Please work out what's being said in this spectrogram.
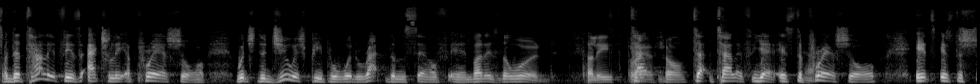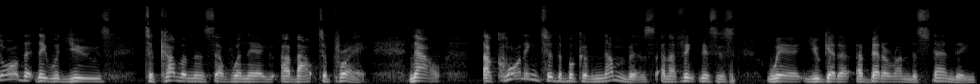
The talith is actually a prayer shawl, which the Jewish people would wrap themselves in. What is the word? Talith, prayer ta- shawl? Ta- talith, yeah, it's the yeah. prayer shawl. It's, it's the shawl that they would use to cover themselves when they're about to pray. Now, according to the book of Numbers, and I think this is where you get a, a better understanding,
